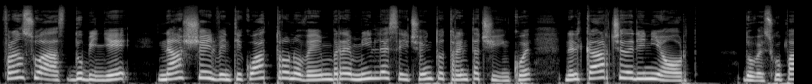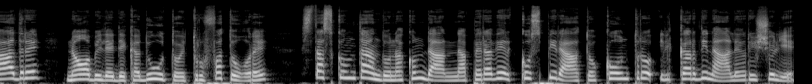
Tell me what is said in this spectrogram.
Françoise Daubigné nasce il 24 novembre 1635 nel carcere di Niort, dove suo padre, nobile decaduto e truffatore, sta scontando una condanna per aver cospirato contro il cardinale Richelieu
